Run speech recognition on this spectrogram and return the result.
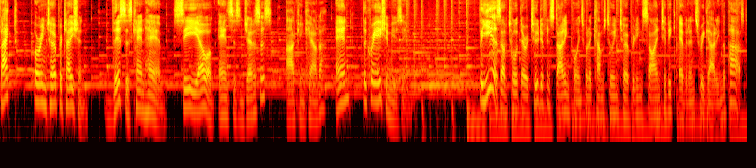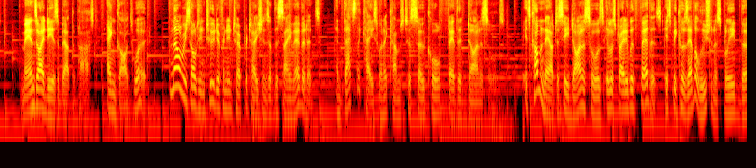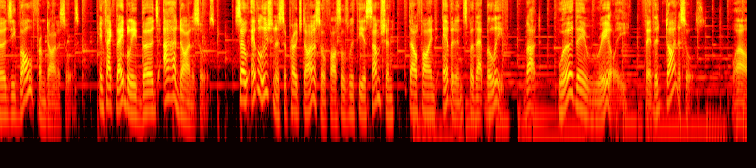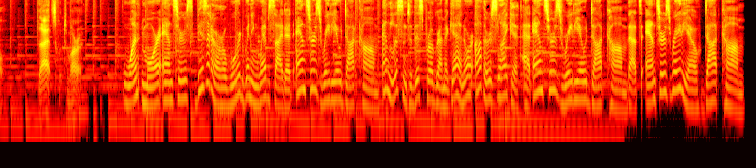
Fact or interpretation? This is Ken Ham, CEO of Answers in Genesis, Ark Encounter, and the Creation Museum. For years, I've taught there are two different starting points when it comes to interpreting scientific evidence regarding the past man's ideas about the past and God's Word. And they'll result in two different interpretations of the same evidence. And that's the case when it comes to so called feathered dinosaurs. It's common now to see dinosaurs illustrated with feathers. It's because evolutionists believe birds evolved from dinosaurs. In fact, they believe birds are dinosaurs. So evolutionists approach dinosaur fossils with the assumption they'll find evidence for that belief. But were there really feathered dinosaurs? Well, that's for tomorrow. Want more answers? Visit our award winning website at AnswersRadio.com and listen to this program again or others like it at AnswersRadio.com. That's AnswersRadio.com.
